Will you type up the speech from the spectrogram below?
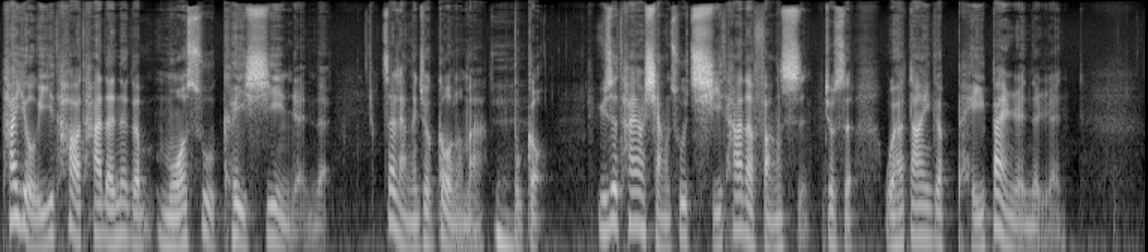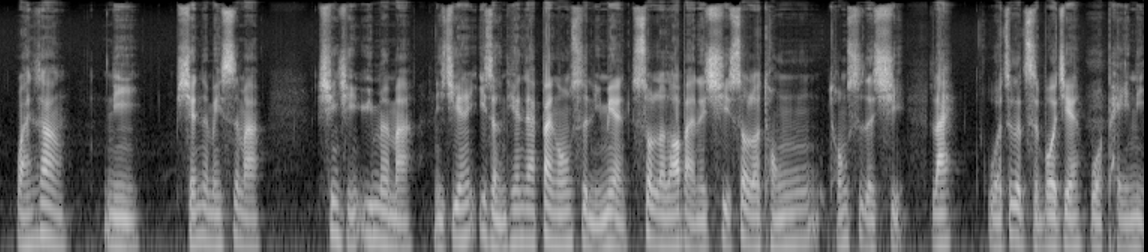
他有一套他的那个魔术可以吸引人的。这两个就够了吗？不够。于是他要想出其他的方式，就是我要当一个陪伴人的人。晚上你闲着没事吗？心情郁闷吗？你今天一整天在办公室里面受了老板的气，受了同同事的气，来我这个直播间，我陪你。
